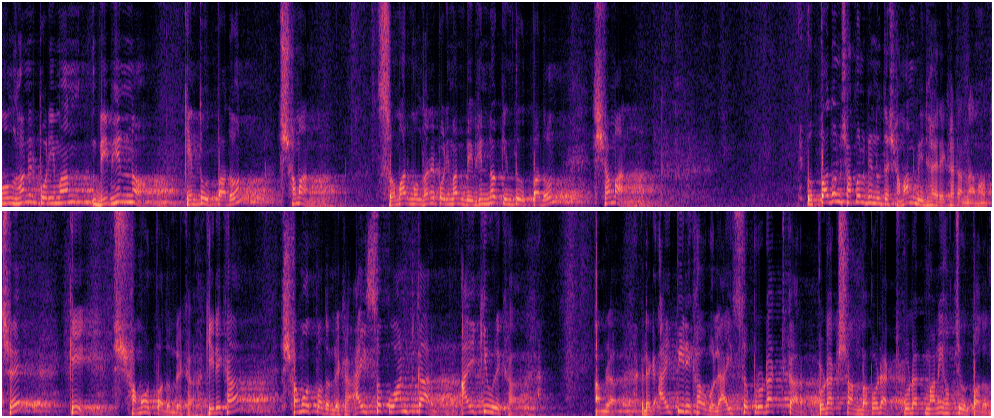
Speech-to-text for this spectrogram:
মূলধনের পরিমাণ বিভিন্ন, কিন্তু উৎপাদন সমান। শ্রম আর মূলধনের পরিমাণ বিভিন্ন, কিন্তু উৎপাদন সমান। উৎপাদন সকল বিন্দুতে সমান, বিধায় রেখাটার নাম হচ্ছে কি? সম উৎপাদন রেখা। কি রেখা? সম উৎপাদন রেখা। আইসো কোয়ান্ট কার্ভ আইকিউ রেখা। আমরা এটাকে আইপি রেখাও বলে। আইসো প্রোডাক্ট কার্ভ, প্রোডাকশন বা প্রোডাক্ট প্রোডাক্ট মানে হচ্ছে উৎপাদন।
